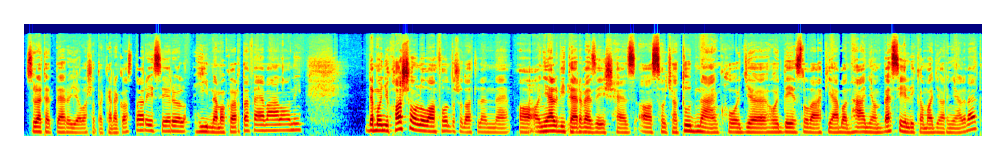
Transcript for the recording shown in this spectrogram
született erről javaslat a kerekasztal részéről, híd nem akarta felvállalni, de mondjuk hasonlóan fontos adat lenne a, a nyelvi tervezéshez az, hogyha tudnánk, hogy, hogy Dél-Szlovákiában hányan beszélik a magyar nyelvet.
